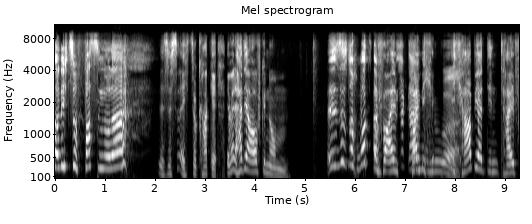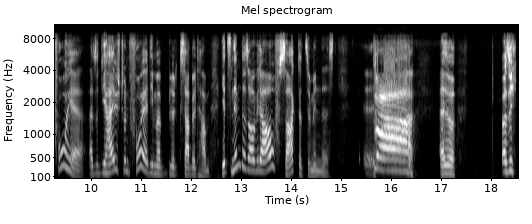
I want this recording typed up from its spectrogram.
Doch nicht zu fassen, oder? Das ist echt so kacke. Ich meine, er hat ja aufgenommen. Es ist doch what the vor allem, vor allem ich, ich habe ja den Teil vorher, also die halbe Stunde vorher, die wir blöd gesabbelt haben. Jetzt nimmt das auch wieder auf, sagt er zumindest. Äh! Also, also ich,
